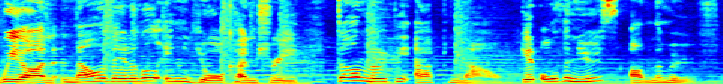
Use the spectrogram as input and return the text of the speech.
We are now available in your country. Download the app now. Get all the news on the move.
